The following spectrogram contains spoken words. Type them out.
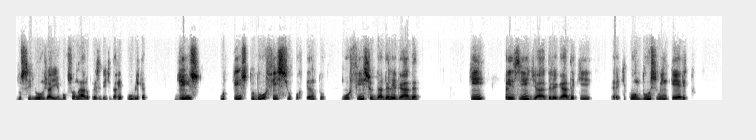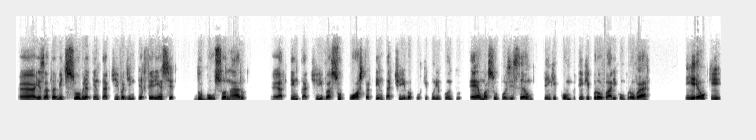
do senhor Jair Bolsonaro, presidente da República, diz o texto do ofício, portanto, o ofício da delegada que preside, a delegada que, é, que conduz o inquérito é, exatamente sobre a tentativa de interferência do Bolsonaro, é, a tentativa, a suposta tentativa, porque por enquanto é uma suposição, tem que, tem que provar e comprovar, e é o que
